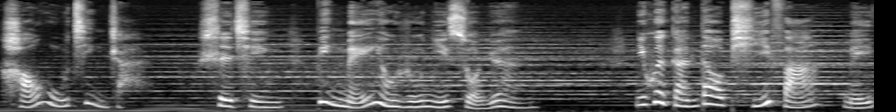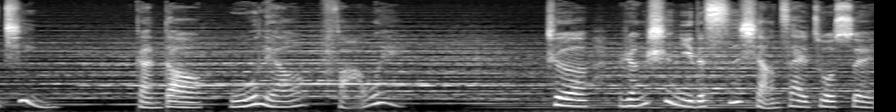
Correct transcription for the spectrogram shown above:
毫无进展，事情并没有如你所愿。你会感到疲乏没劲，感到无聊乏味。这仍是你的思想在作祟。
